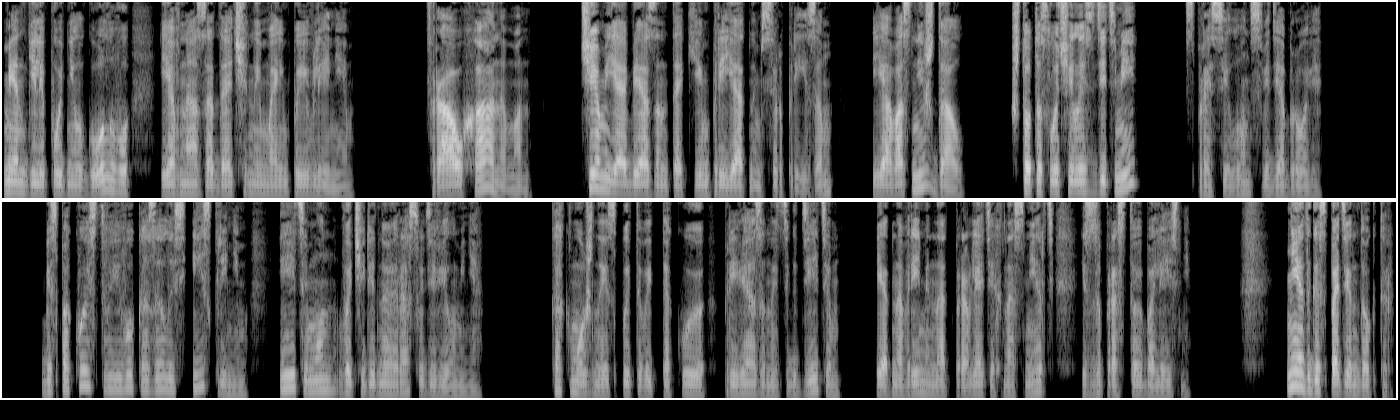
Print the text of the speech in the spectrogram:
Менгеле поднял голову, явно озадаченный моим появлением. «Фрау Ханеман, чем я обязан таким приятным сюрпризом? Я вас не ждал. Что-то случилось с детьми?» — спросил он, сведя брови. Беспокойство его казалось искренним, и этим он в очередной раз удивил меня. Как можно испытывать такую привязанность к детям и одновременно отправлять их на смерть из-за простой болезни? «Нет, господин доктор,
